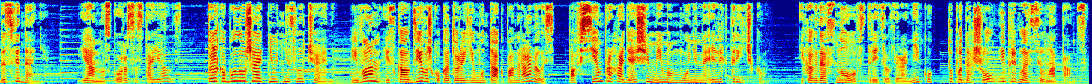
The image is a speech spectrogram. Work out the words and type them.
«до свидания». И оно скоро состоялось. Только было уже отнюдь не случайным. Иван искал девушку, которая ему так понравилась, по всем проходящим мимо Монина электричкам. И когда снова встретил Веронику, то подошел и пригласил на танцы.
